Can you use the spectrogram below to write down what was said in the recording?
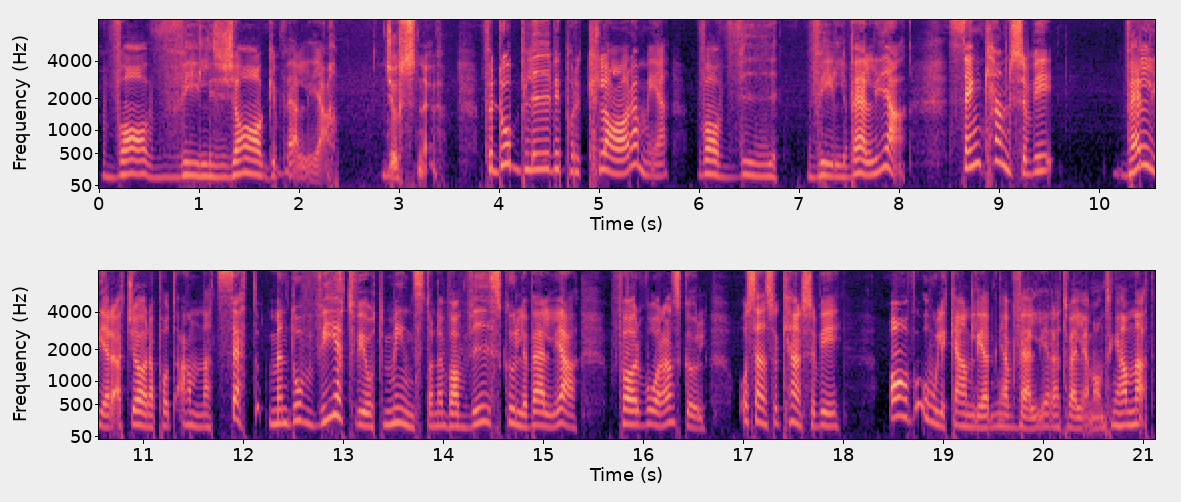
vad vill jag välja just nu? För då blir vi på det klara med vad vi vill välja. Sen kanske vi väljer att göra på ett annat sätt, men då vet vi åtminstone vad vi skulle välja för våran skull. Och sen så kanske vi av olika anledningar väljer att välja någonting annat.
